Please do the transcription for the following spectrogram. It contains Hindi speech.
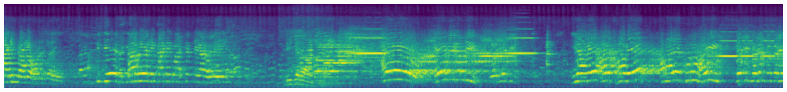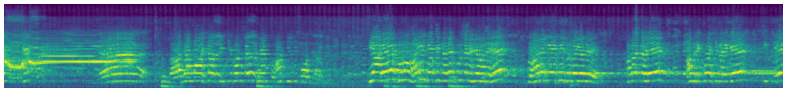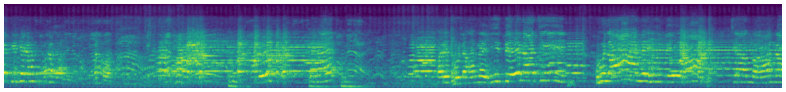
रिकॉर्डिंग गाना होना चाहिए। हाँ भैया रिकॉर्डिंग मास्टर तैयार हो गई डीजे अरे जी ये आवे और खावे हमारे गुरु भाई जो कि नज़र कर राजा मास्टर सीटी बंद कर मैं वहाँ सीटी पहुँच गया? ये आवे गुरु भाई जो कि नजरपुर के रहने वाले हैं तुम्हारे लिए बीस रुपया दे रहे हम रिक्वेस्ट करेंगे कि एक डीजे डांस होना चाहिए अरे भुला नहीं देना जी, भुला नहीं देना जमाना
